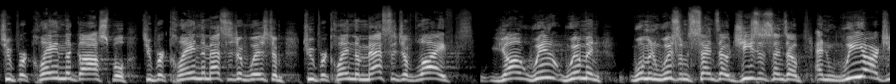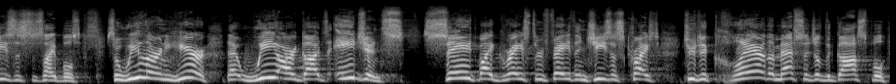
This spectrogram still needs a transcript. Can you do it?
to proclaim the gospel, to proclaim the message of wisdom, to proclaim the message of life. Young women, woman wisdom sends out, Jesus sends out, and we are Jesus' disciples. So we learn here that we are God's agents saved by grace through faith in Jesus Christ to declare the message of the gospel.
